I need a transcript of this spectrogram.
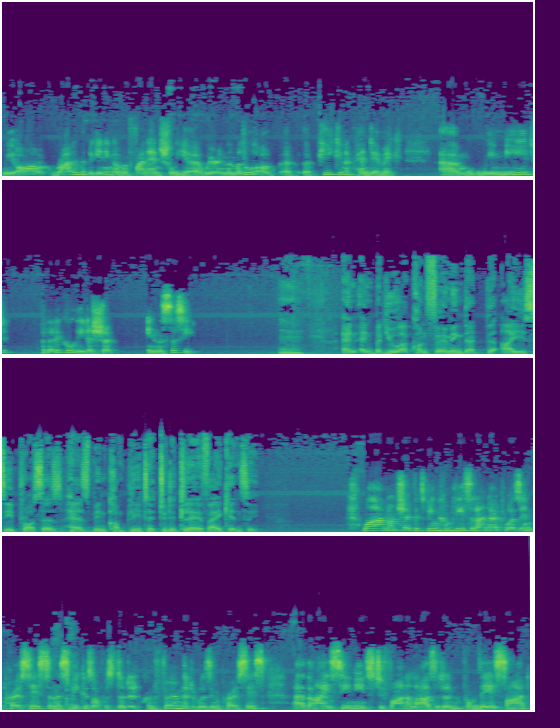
We are right in the beginning of a financial year. We're in the middle of a, a peak in a pandemic. Um, we need political leadership in the city. Mm. And, and, but you are confirming that the IEC process has been completed to declare vacancy. Well, I'm not sure if it's been completed. I know it was in process, and okay. the Speaker's office did confirm that it was in process. Uh, the IEC needs to finalise it from their side.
